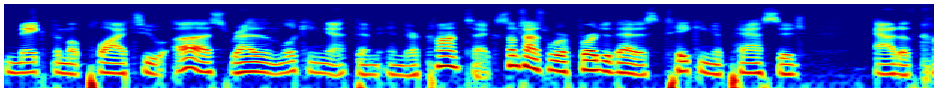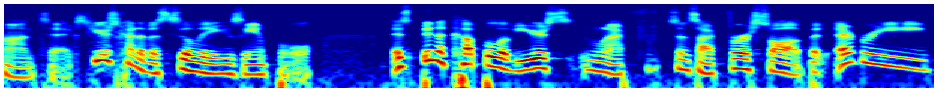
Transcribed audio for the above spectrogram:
make them apply to us rather than looking at them in their context. Sometimes we'll refer to that as taking a passage out of context. Here's kind of a silly example. It's been a couple of years I since I first saw it, but every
